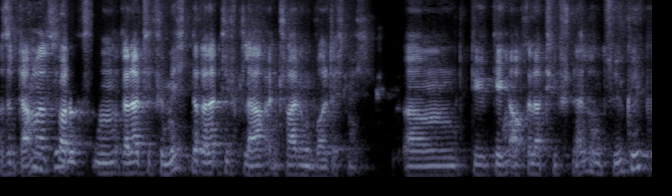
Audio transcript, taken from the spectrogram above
Also damals war das relativ für mich eine relativ klare Entscheidung, wollte ich nicht. Ähm, die ging auch relativ schnell und zügig.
